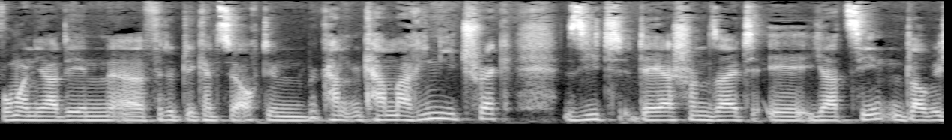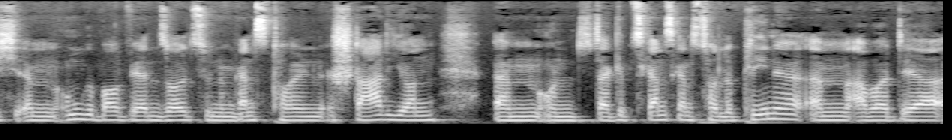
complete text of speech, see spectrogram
wo man ja den, äh, Philipp, den kennst du ja auch, den bekannten Camarini-Track sieht, der ja schon seit äh, Jahrzehnten, glaube ich, ähm, umgebaut werden soll zu einem ganz tollen Stadion. Ähm, und da gibt's ganz, ganz tolle Pläne, ähm, aber der,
